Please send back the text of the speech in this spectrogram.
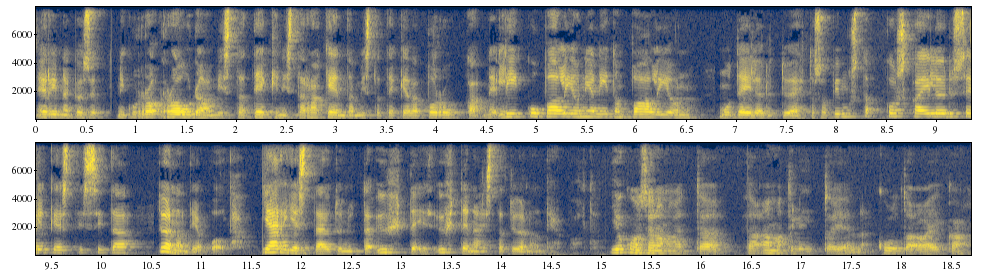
erinäköiset niin kuin roudaamista, teknistä rakentamista tekevä porukka. Ne liikkuu paljon ja niitä on paljon, mutta ei löydy työehtosopimusta, koska ei löydy selkeästi sitä työnantajapuolta, järjestäytynyttä yhteis- yhtenäistä työnantajapuolta. Joku on sanonut, että tämä ammattiliittojen kulta-aika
